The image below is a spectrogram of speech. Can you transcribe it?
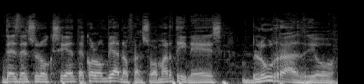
Desde el suroccidente colombiano, François Martínez, Blue Radio.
